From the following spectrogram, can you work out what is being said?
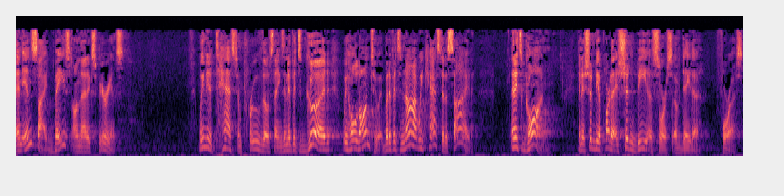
and insight based on that experience. We need to test and prove those things. And if it's good, we hold on to it. But if it's not, we cast it aside. And it's gone. And it shouldn't be a part of that. It shouldn't be a source of data for us.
